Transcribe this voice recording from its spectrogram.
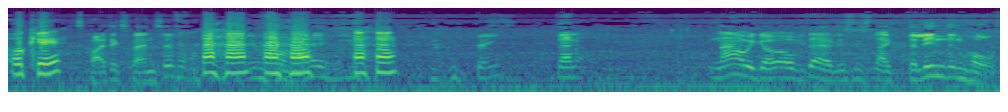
Okay. It's quite expensive, even for my thing. Then now we go over there. This is like the Lindenhof.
